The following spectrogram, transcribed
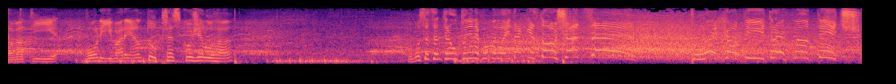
Hlavatý volí variantu přes Koželuha. Tomu se centru úplně nepovedlo, i tak je z toho šance! Plechatý trefil tyč!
